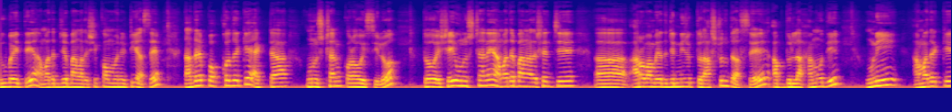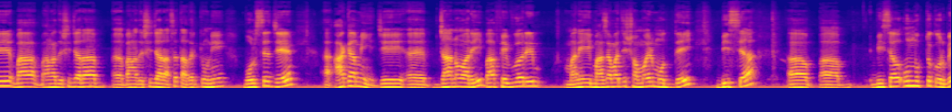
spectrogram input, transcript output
দুবাইতে আমাদের যে বাংলাদেশি কমিউনিটি আছে, তাদের পক্ষ থেকে একটা অনুষ্ঠান করা হয়েছিল। তো সেই অনুষ্ঠানে আমাদের বাংলাদেশের যে আরব আমিরাতের যে নিযুক্ত রাষ্ট্রদূত আছে, আবদুল্লাহ হামুদি, উনি আমাদেরকে বা বাংলাদেশি যারা বাংলাদেশি যারা আছে, তাদেরকে উনি বলছে যে আগামী যে জানুয়ারি বা ফেব্রুয়ারির মানে মাঝামাঝি সময়ের মধ্যেই ভিসা ভিসা উন্মুক্ত করবে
